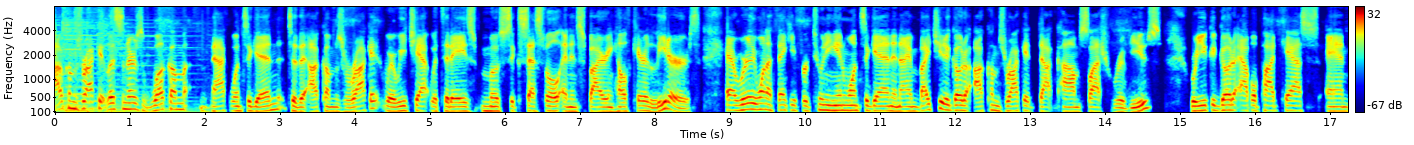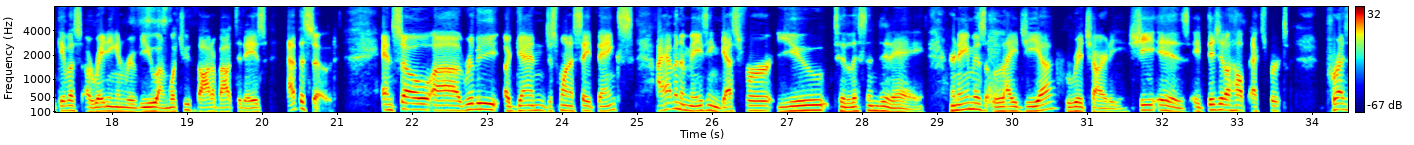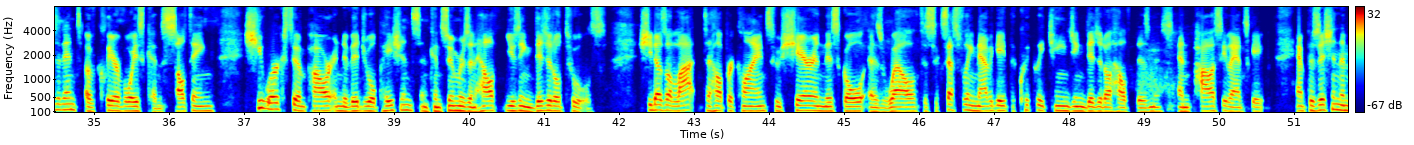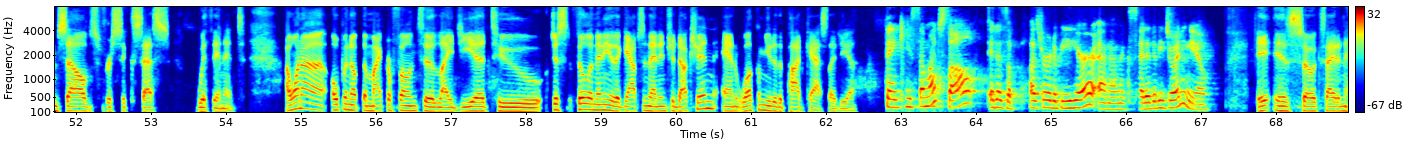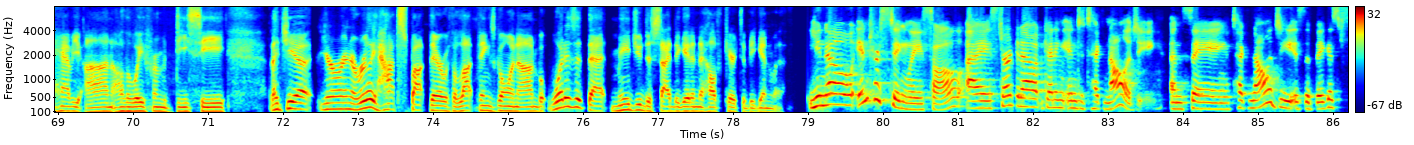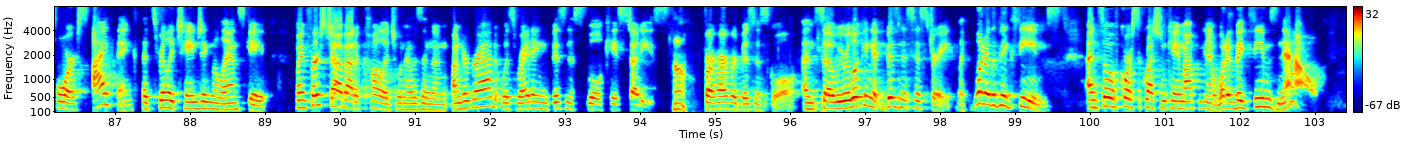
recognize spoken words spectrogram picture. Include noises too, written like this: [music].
Outcomes Rocket listeners, welcome back once again to the Outcomes Rocket, where we chat with today's most successful and inspiring healthcare leaders. Hey, I really want to thank you for tuning in once again, and I invite you to go to outcomesrocket.com slash reviews, where you could go to Apple Podcasts and give us a rating and review on what you thought about today's episode. And so, uh, really, again, just want to say thanks. I have an amazing guest for you to listen today. Her name is Lygeia Ricciardi. She is a digital health expert president of Clear Voice Consulting. She works to empower individual patients and consumers in health using digital tools. She does a lot to help her clients who share in this goal as well to successfully navigate the quickly changing digital health business and policy landscape and position themselves for success within it. I want to open up the microphone to Lygeia to just fill in any of the gaps in that introduction and welcome you to the podcast, Lygeia. Thank you so much, Saul. It is a pleasure to be here, and I'm excited to be joining you. It is so exciting to have you on all the way from DC. Lygeia, you're in a really hot spot there with a lot of things going on, but what is it that made you decide to get into healthcare to begin with? You know, interestingly, Saul, I started out getting into technology and saying technology is the biggest force, I think, that's really changing the landscape my first job out of college when I was in an undergrad was writing business school case studies huh. for Harvard Business School. And so we were looking at business history, like what are the big themes? And so, of course, the question came up, you know, what are the big themes now?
